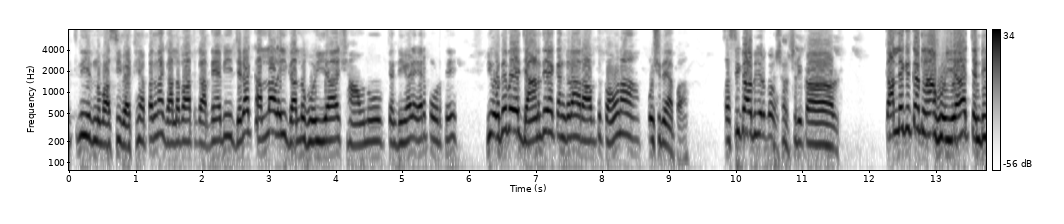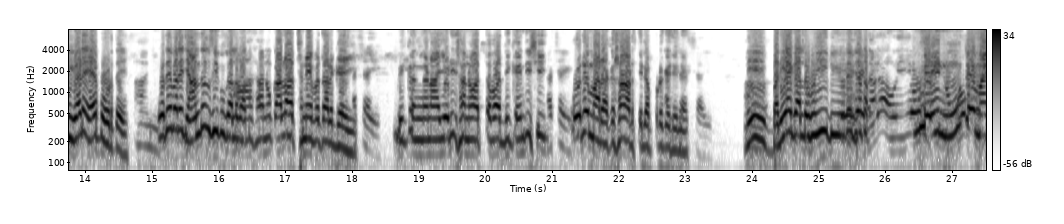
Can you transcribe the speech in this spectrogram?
ਝਨੀਰ ਨਿਵਾਸੀ ਬੈਠੇ ਆ, ਆਪਾਂ ਨਾਲ ਗੱਲਬਾਤ ਕਰਦੇ ਆ ਵੀ ਜਿਹੜਾ ਕੱਲ ਵਾਲੀ ਗੱਲ ਹੋਈ ਆ ਸ਼ਾਮ ਨੂੰ ਚੰਡੀਗੜ੍ਹ 에ਅਰਪੋਰਟ ਤੇ ਵੀ ਉਹਦੇ ਬਾਰੇ ਜਾਣਦੇ ਆ ਕੰਗਣਾ ਰਾਵਤ ਕੌਣ ਆ? ਪੁੱਛਦੇ ਆ ਆਪਾਂ। ਸਤਿ ਸ਼੍ਰੀ ਅਕਾਲ ਬਜ਼ੁਰਗੋ। ਸਤਿ ਸ੍ਰੀ ਅਕਾਲ। ਕੱਲ ਇੱਕ ਘਟਨਾ ਹੋਈ ਆ ਚੰਡੀਗੜ੍ਹ 에ਅਰਪੋਰਟ ਤੇ। ਹਾਂਜੀ। ਉਹਦੇ ਬਾਰੇ ਜਾਣਦੇ ਤੁਸੀਂ ਕੋਈ ਗੱਲਬਾਤ? ਸਾਨੂੰ ਕੱਲ ਹੱਥ ਨੇ ਪਤਾ ਲੱਗਿਆ ਜੀ। ਅੱਛਾ ਜੀ। ਵੀ ਕੰਗਣਾ ਜਿਹੜੀ ਸਾਨੂੰ ਅੱਤਵਾਦੀ ਕਹਿੰਦੀ ਸੀ ਉਹਦੇ ਮਾਰਾ ਘਸਾੜ ਤੇ ਲੱਪੜ ਕਿਸੇ ਨੇ ਅੱਛਾ ਜੀ। ਨਹੀਂ ਵਧੀਆ ਗੱਲ ਹੋਈ ਵੀ ਉਹਦੇ ਜਦ ਮੇਰੀ ਨੂੰਹ ਤੇ ਮੈਂ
